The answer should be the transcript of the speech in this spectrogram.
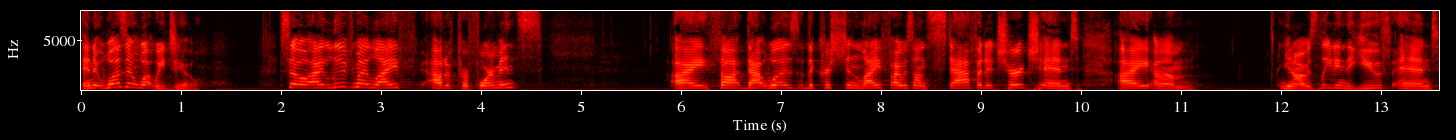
And it wasn't what we do. So I lived my life out of performance. I thought that was the Christian life. I was on staff at a church and I, um, you know, I was leading the youth and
